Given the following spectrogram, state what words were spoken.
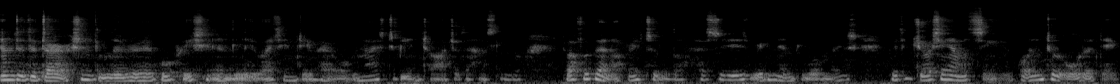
Under the direction of the Levitical priest and the Levite David had organized to be in charge of the house of the Lord, to offer burnt offerings to the Lord, as it is written in the Lord Moses, with rejoicing and with singing, according to the order of David.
